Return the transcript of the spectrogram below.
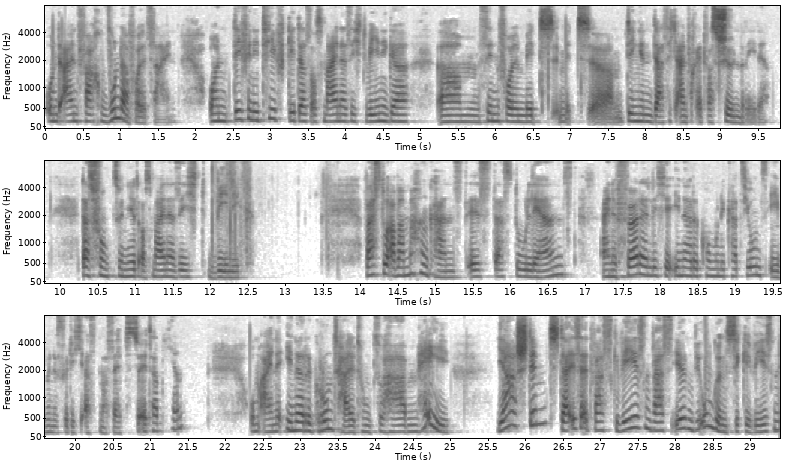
und einfach wundervoll sein. Und definitiv geht das aus meiner Sicht weniger ähm, sinnvoll mit, mit ähm, Dingen, dass ich einfach etwas schön rede. Das funktioniert aus meiner Sicht wenig. Was du aber machen kannst, ist, dass du lernst, eine förderliche innere Kommunikationsebene für dich erstmal selbst zu etablieren um eine innere Grundhaltung zu haben. Hey, ja, stimmt, da ist etwas gewesen, was irgendwie ungünstig gewesen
